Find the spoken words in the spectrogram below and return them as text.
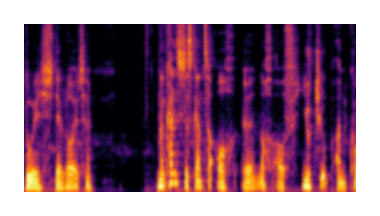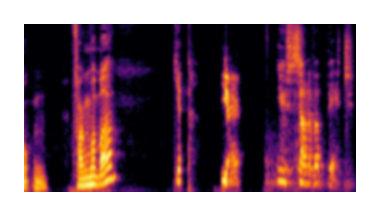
durch der Leute. Man kann sich das Ganze auch äh, noch auf YouTube angucken. Fangen wir mal an. Yep. Ja. You son of a bitch.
